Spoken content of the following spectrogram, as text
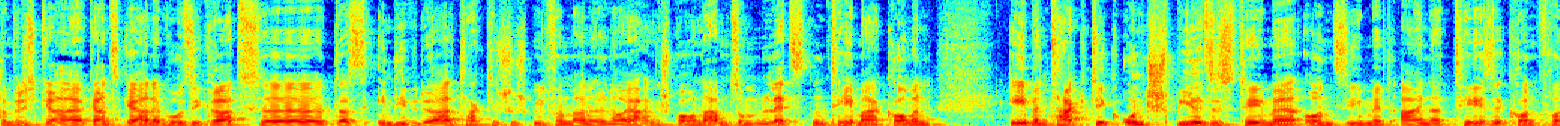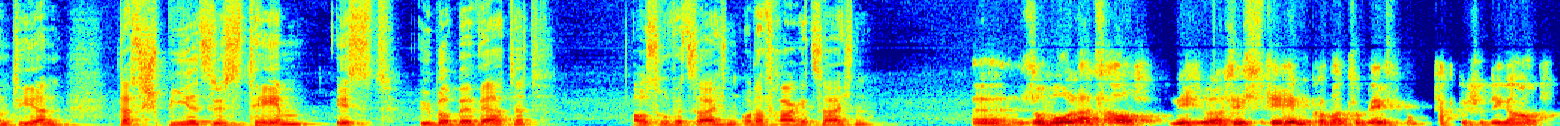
Dann würde ich ganz gerne, wo Sie gerade äh, das individualtaktische Spiel von Manuel Neuer angesprochen haben, zum letzten Thema kommen. Eben Taktik und Spielsysteme und Sie mit einer These konfrontieren. Das Spielsystem ist überbewertet? Ausrufezeichen oder Fragezeichen? Äh, sowohl als auch. Nicht nur das System, kommen wir zum nächsten Punkt, taktische Dinge auch.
